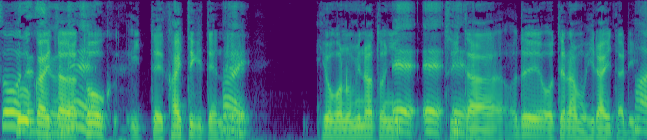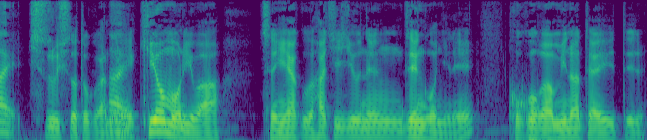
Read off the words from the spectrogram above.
空海った遠く行って帰ってきてね、兵庫の港に着いた、で、お寺も開いたりする人とかね、清盛は1180年前後にね、ここが港や言って、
